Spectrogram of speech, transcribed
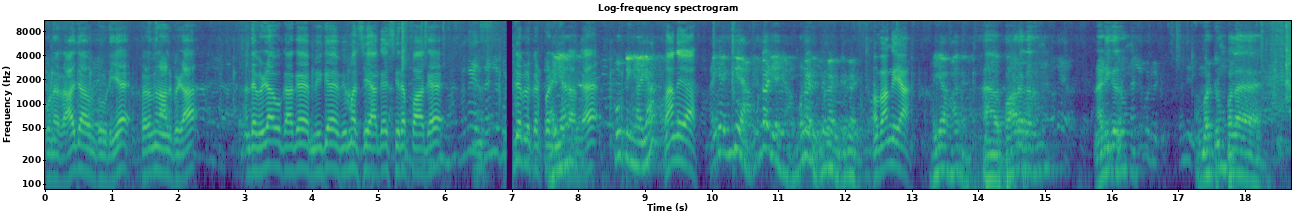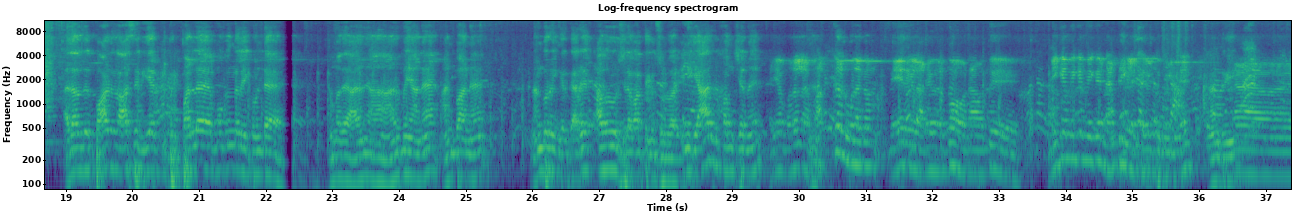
போன ராஜா அவர்களுடைய பிறந்தநாள் விழா. அந்த விழாவுக்காக மிக விமர்சையாக சிறப்பாக வெஜிடபிள் கட் ஐயா வாங்கய்யா. வாங்கய்யா. பாடகரும் நடிகரும் மற்றும் பல அதாவது பாடல் ஆசிரியர் இப்படி பல முகங்களை கொண்ட நமது அரு- அருமையான அன்பான நண்பர் இங்க இருக்காரு. அவர் ஒரு சில வார்த்தைகள் சொல்லுவார். இன்னைக்கு யாருக்கு ஃபங்க்ஷனு ஐயா முதல்ல மக்கள் உலகம் நேயர்கள் அனைவருக்கும் நான் வந்து மிக மிக மிக நன்றிகளை தெரிவித்துக் கொள்கிறேன். நன்றி.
